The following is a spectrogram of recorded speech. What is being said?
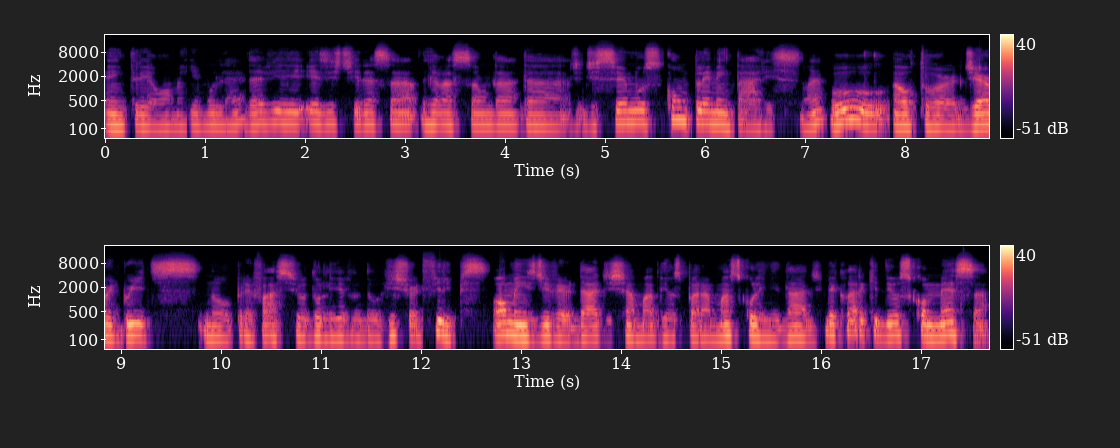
é, entre homem e mulher deve existir essa relação da, da de, de sermos complementares. Não é? O autor Jerry Bridges, no prefácio do livro do Richard Phillips, Homens de Verdade chamar Deus para a masculinidade, declara que Deus começa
